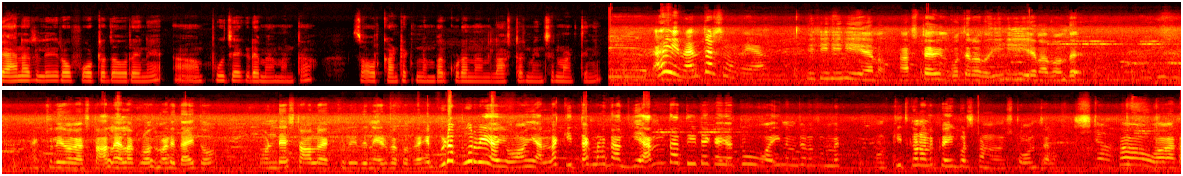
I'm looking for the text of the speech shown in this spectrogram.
ಬ್ಯಾನರಲ್ಲಿರೋ ಫೋಟೋದವರೇ ಪೂಜಾ ಹೆಗ್ಡೆ ಮ್ಯಾಮ್ ಅಂತ. ಸೊ ಅವ್ರ ಕಾಂಟ್ಯಾಕ್ಟ್ ನಂಬರ್ ಕೂಡ ನಾನು ಲಾಸ್ಟಲ್ಲಿ ಮೆನ್ಷನ್ ಮಾಡ್ತೀನಿ. ಏನು? ಅಷ್ಟೇ ಗೊತ್ತಿರೋದು. ಈ ಹಿ ಒಂದೇ ಆ್ಯಕ್ಚುಲಿ ಇವಾಗ ಸ್ಟಾಲ್ ಎಲ್ಲ ಕ್ಲೋಸ್ ಮಾಡಿದ್ದಾಯಿತು. ಒನ್ ಡೇ ಸ್ಟಾಲು ಆ್ಯಕ್ಚುಲಿ ಇದನ್ನ ಹೇಳ್ಬೇಕು ಅಂದರೆ. ಬಿಡು ಪೂರ್ವಿ ಅಯ್ಯೋ ಎಲ್ಲ ಕಿತ್ತಾಕ್ ಮಾಡೋದು. ಅದು ಎಂಥ ತೀಟೆ ಕೈ ಹೊತ್ತು ಐದು ನಿಮಿಷ ಸುಮ್ಮನೆ ಅವ್ನು ಕಿತ್ಕೊಂಡ್ರೆ ಕೈ ಬರ್ಸ್ಕೊಂಡು ಸ್ಟೋನ್ಸ್ ಎಲ್ಲ. ಓ ಹೋಗದ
